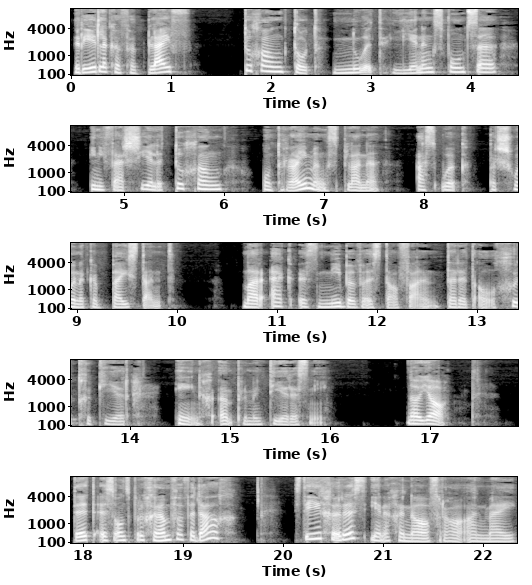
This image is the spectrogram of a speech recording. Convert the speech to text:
redelike verblyf, toegang tot noodleningsfondse, universele toegang, ontruimingsplanne as ook persoonlike bystand. Maar ek is nie bewus daarvan dat dit al goedgekeur en geïmplementeer is nie. Nou ja, Dit is ons program vir vandag. Stuur gerus enige navrae aan my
